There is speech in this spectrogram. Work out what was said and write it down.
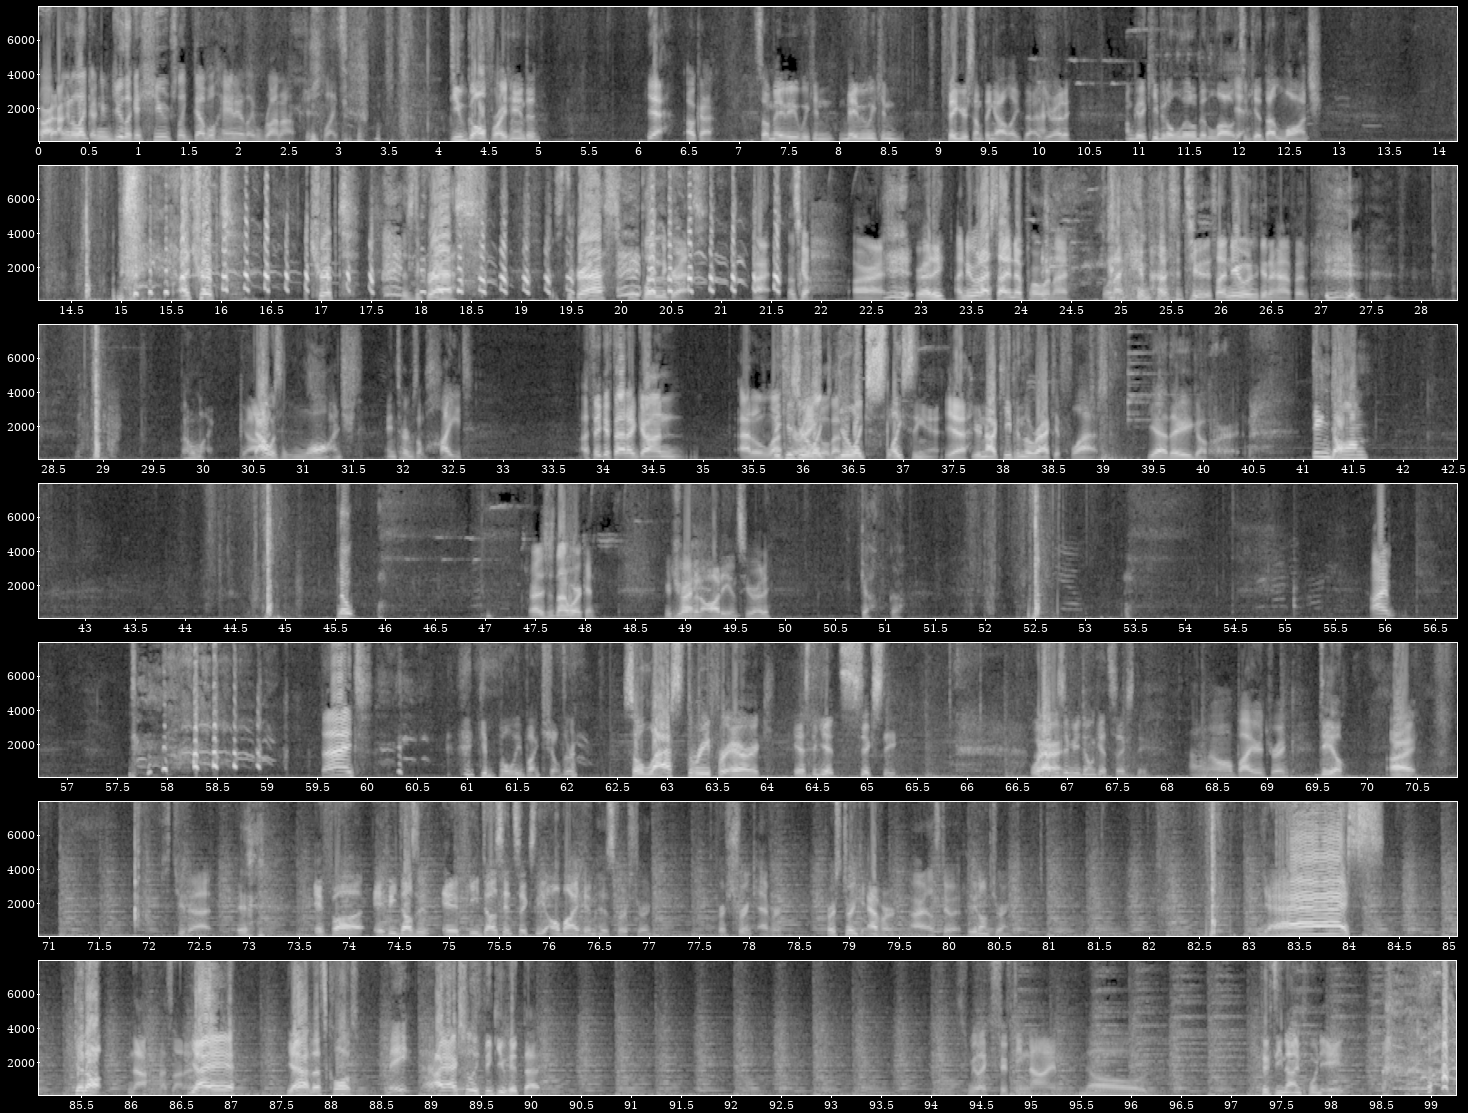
right. I'm gonna like I'm gonna do like a huge like double-handed like run up, just like Do you golf right-handed? yeah. Okay. So maybe we can maybe we can figure something out like that. You ready? I'm gonna keep it a little bit low to get that launch. I tripped. I tripped. There's the grass. It's the grass. We'll blame the grass. All right, let's go. All right. Ready? I knew what I signed up for when I when I came out to do this. I knew it was gonna happen. Oh my god. That was launched in terms of height I think if that had gone at a lesser because you're angle, like that- you're like slicing it. Yeah. You're not keeping the racket flat. Yeah, there you go. All right. Ding dong. nope. All right, this is not working. You try. have an audience. You ready? Go, go. I'm. Thanks. Get bullied by children. So last three for Eric. He has to get 60. What All happens right. if you don't get 60? I don't know. I'll buy you a drink. Deal. All right. Just do that. If uh if he doesn't if he does hit 60, I'll buy him his first drink. First drink ever. First drink ever. All right, let's do it. We don't drink. Yes. Get up. Nah, that's not it. Yeah, yeah, yeah. Yeah, that's close. mate. I actually think you hit that. it's gonna be like 59. No. 59.8.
